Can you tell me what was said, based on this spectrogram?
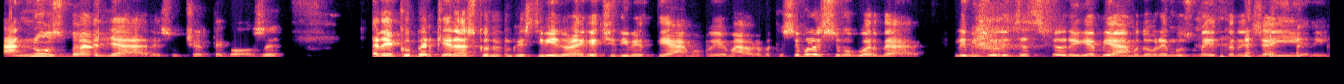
a non sbagliare su certe cose. Ed ecco perché nascono questi video. Non è che ci divertiamo io e Mauro, perché se volessimo guardare le visualizzazioni che abbiamo dovremmo smettere già ieri.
